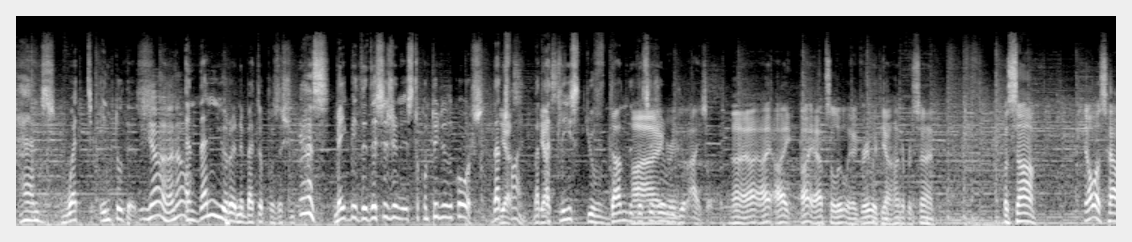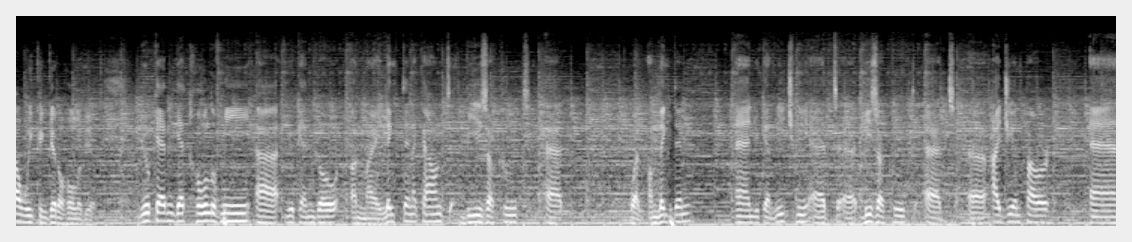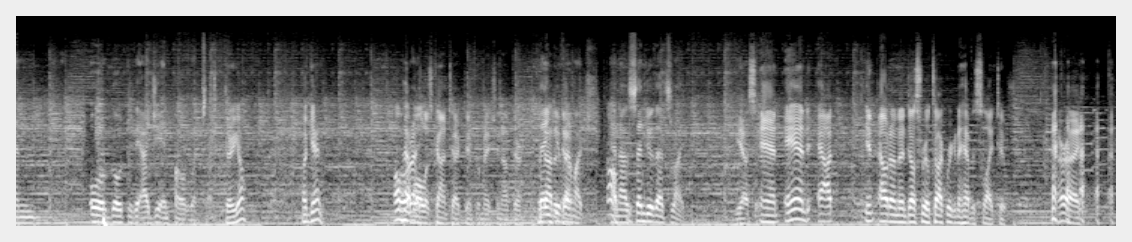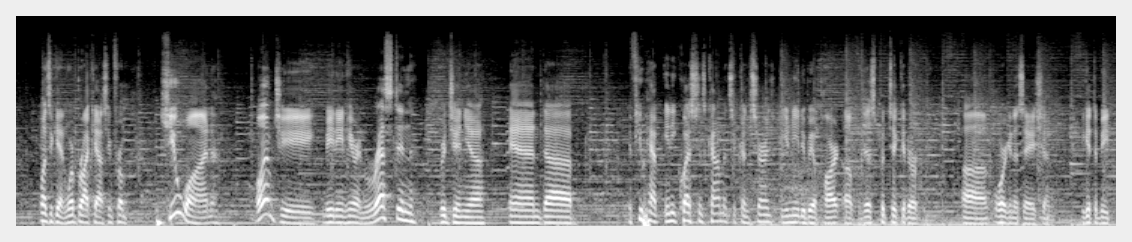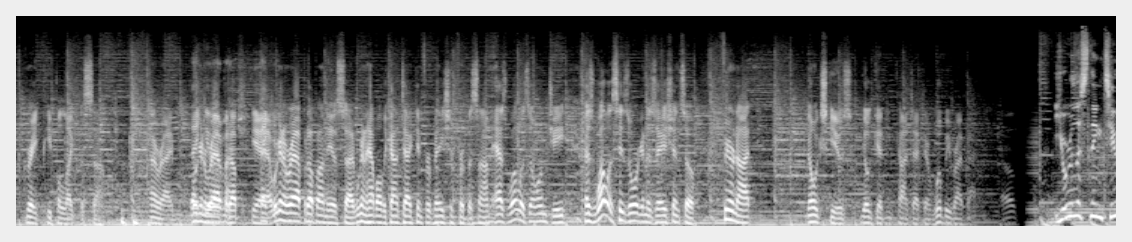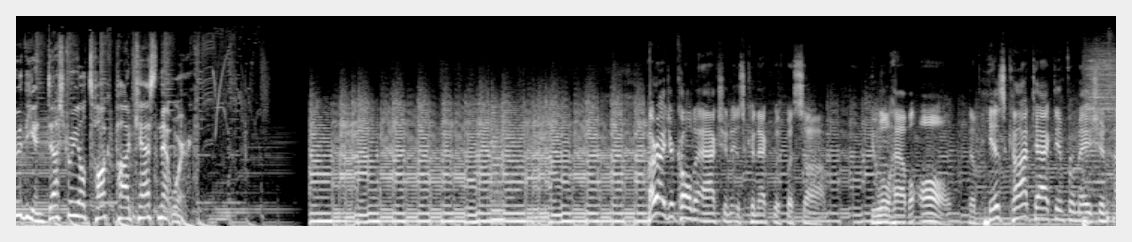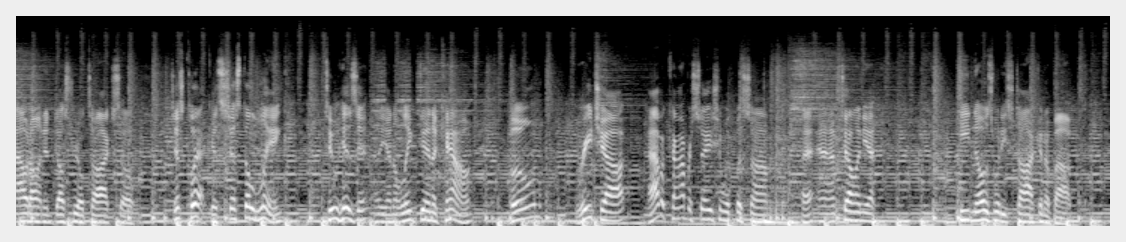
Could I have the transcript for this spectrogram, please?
hands wet into this. Yeah, I know. And then you're in a better position. Yes. Maybe the decision is to continue the course. That's Yes, fine. But yes. at least you've done the decision with your eyes open. I, I, I, I absolutely agree with you 100%. Bassam, tell us how we can get a hold of you. You can get hold of me. Uh, you can go on my LinkedIn account, Bizarkut, at well on LinkedIn, and you can reach me at uh, Bizarkut at uh, IGnPower, and or go to the IGnPower website. There you go. Again, I'll have right. all his contact information out there. Thank you very much, Oh, and I'll send you that slide. yes, and and out in, out on Industrial Talk, we're going to have a slide too. All right. Once again, we're broadcasting from Q1 OMG meeting here in Reston, Virginia, and. Uh, if you have any questions, comments, or concerns, you need to be a part of this particular uh, organization. You get to meet great people like the Sun. All right, we're going to wrap it up. Yeah, Thank we're going to wrap it up on the other side. We're going to have all the contact information for Bassam as well as OMG, as well as his organization. So fear not, no excuse. You'll get in contact there. We'll be right back. You're listening to the Industrial Talk Podcast Network. All right, your call to action is connect with Bassam. You will have all of his contact information out on Industrial Talk. So just click. It's just a link to his uh, you know, LinkedIn account. Boom, reach out, have a conversation with Bassam. Uh, and I'm telling you, he knows what he's talking about.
